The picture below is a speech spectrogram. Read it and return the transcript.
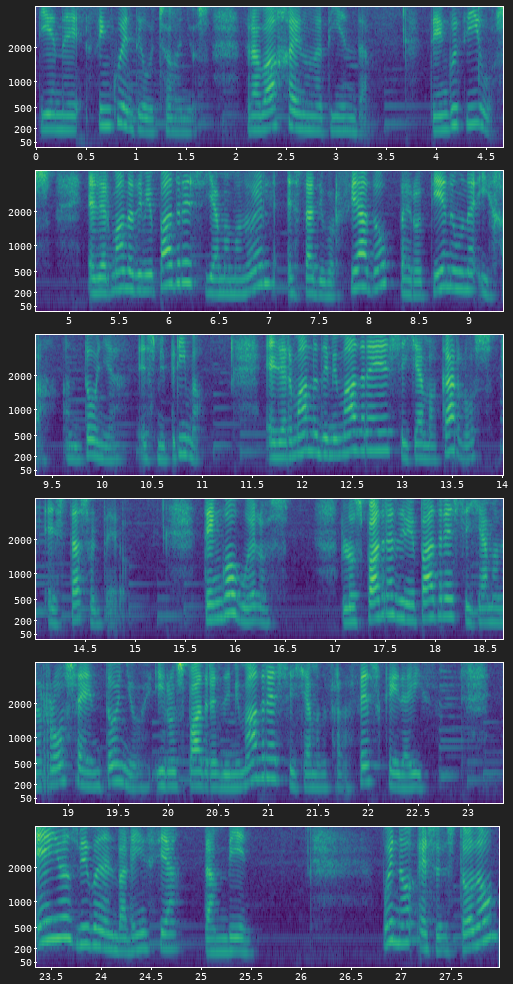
tiene 58 años, trabaja en una tienda. Tengo tíos. El hermano de mi padre se llama Manuel, está divorciado, pero tiene una hija, Antonia, es mi prima. El hermano de mi madre se llama Carlos, está soltero. Tengo abuelos. Los padres de mi padre se llaman Rosa y Antonio y los padres de mi madre se llaman Francesca y David. Ellos viven en Valencia también. Bueno, eso es todo.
